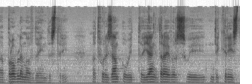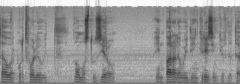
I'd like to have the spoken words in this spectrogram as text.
uh, problem of the industry. But for example, with young drivers, we decreased our portfolio with almost to zero in parallel with the increasing of the,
